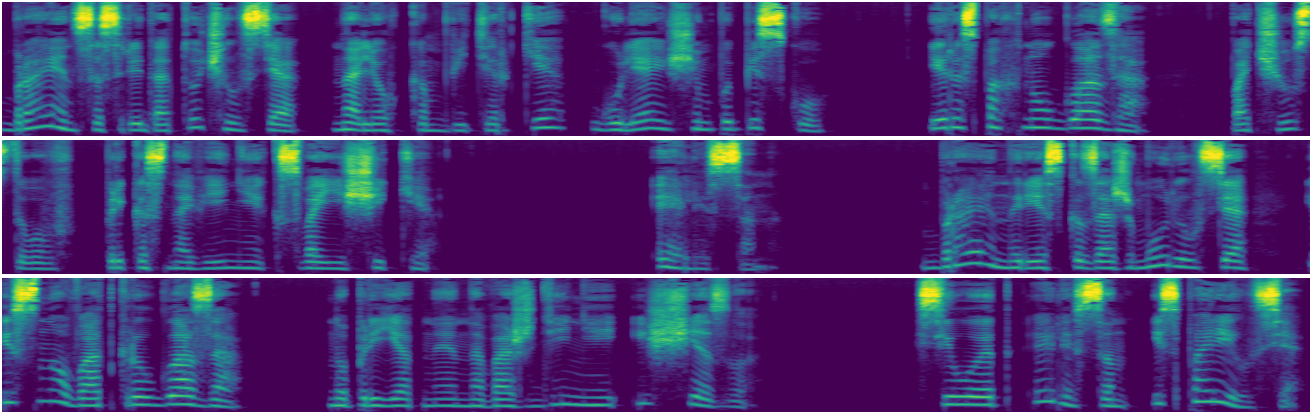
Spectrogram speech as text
Брайан сосредоточился на легком ветерке, гуляющем по песку, и распахнул глаза — почувствовав прикосновение к своей щеке. Эллисон. Брайан резко зажмурился и снова открыл глаза, но приятное наваждение исчезло. Силуэт Эллисон испарился,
